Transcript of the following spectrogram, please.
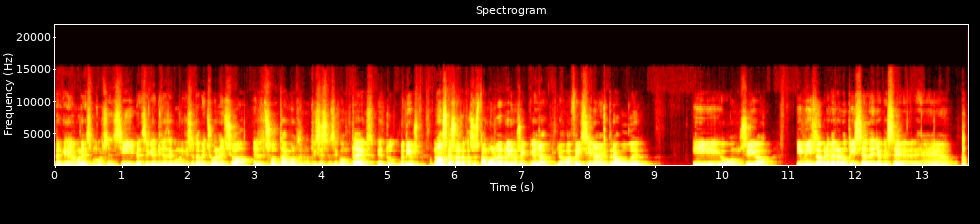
perquè a veure, és molt senzill, penso que els mitjans de comunicació també juguen a això, el soltar-nos les notícies sense context, que tu dius, no, és que això, això està molt bé perquè no sé què, ja, jo agafo aixina, entra a Google, i, o on siga, i m'eix la primera notícia de, jo què sé, eh,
